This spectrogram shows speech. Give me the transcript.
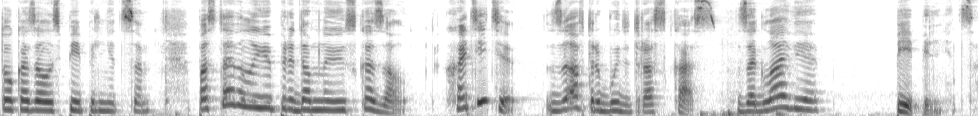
то оказалась пепельница, поставил ее передо мной и сказал, «Хотите? Завтра будет рассказ. Заглавие «Пепельница».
